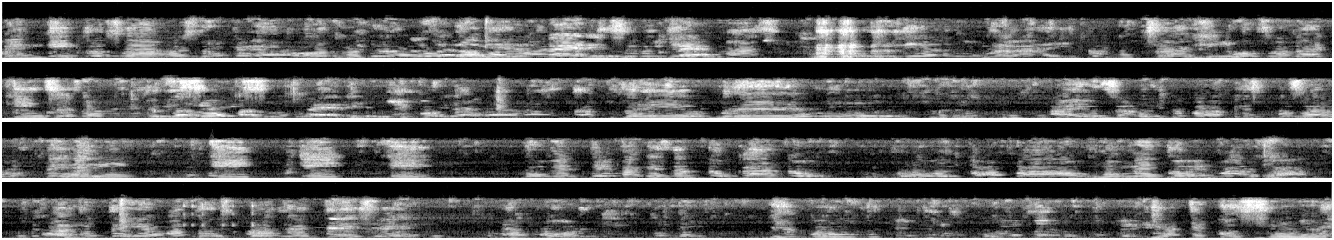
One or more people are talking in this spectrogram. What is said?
Bendito sea nuestro creador, los de Pérez, ser un día más. Un día nubladito, muchachos, por son las 15, son las Un saludo para 16. los Pérez. Y porque allá está frío, frío. Hay un saludito para mi esposa Rosemary. Y, y, y, con el tema que están tocando, uy, papá, un momento de marca. Cuando te llama tu esposa y te dice, mi amor, mi amor, ya te cociné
